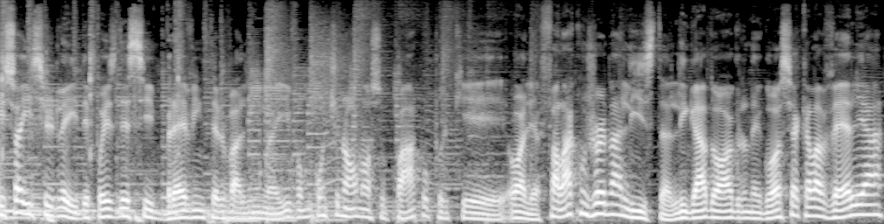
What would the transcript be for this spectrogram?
Isso aí, Sirley. Depois desse breve intervalinho aí, vamos continuar o nosso papo, porque, olha, falar com jornalista ligado ao agronegócio é aquela velha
